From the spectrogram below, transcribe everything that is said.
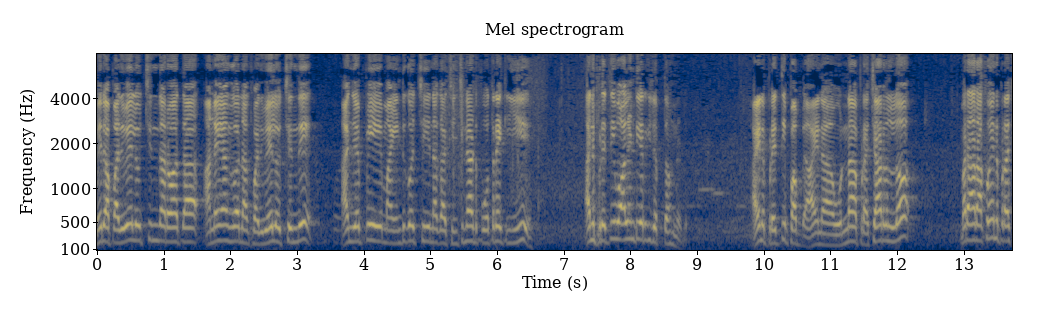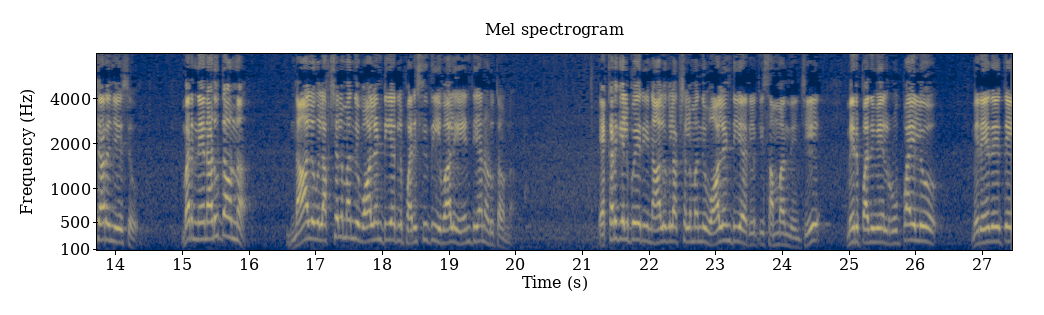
మీరు ఆ పదివేలు వచ్చిన తర్వాత అన్నయ్యంగో నాకు పదివేలు వచ్చింది అని చెప్పి మా ఇంటికి వచ్చి నాకు ఆ చించినాడు పూతరేకి ఇయ్యి అని ప్రతి వాలంటీర్కి చెప్తా ఉన్నాడు. ఆయన ప్రతి పబ్ ఆయన ఉన్న ప్రచారంలో మరి ఆ రకమైన ప్రచారం చేసావు మరి నేను అడుగుతా ఉన్నా నాలుగు లక్షల మంది వాలంటీర్ల పరిస్థితి ఇవాళ ఏంటి అని అడుగుతా ఉన్నా. ఎక్కడికి వెళ్ళిపోయారు ఈ నాలుగు లక్షల మంది వాలంటీర్లకి సంబంధించి? మీరు పదివేల రూపాయలు మీరు ఏదైతే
